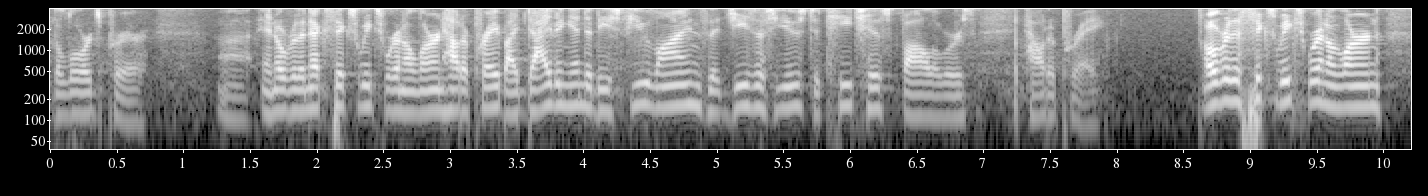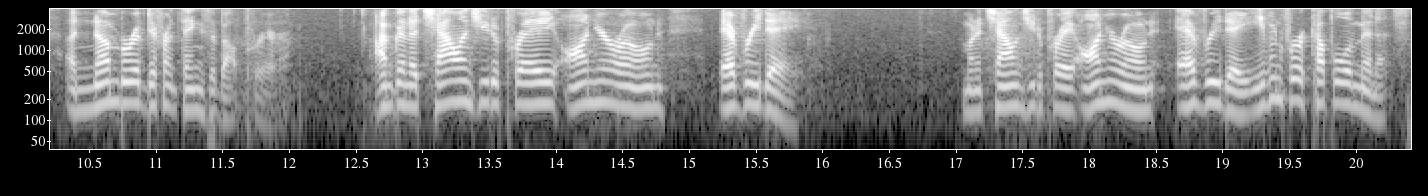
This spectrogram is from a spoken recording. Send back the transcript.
the Lord's Prayer. Uh, and over the next six weeks, we're going to learn how to pray by diving into these few lines that Jesus used to teach his followers how to pray. Over the six weeks, we're going to learn a number of different things about prayer. I'm going to challenge you to pray on your own every day. I'm going to challenge you to pray on your own every day, even for a couple of minutes.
